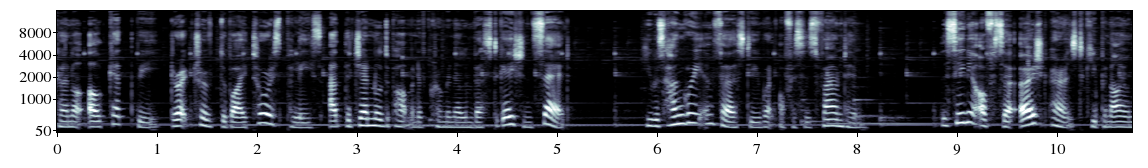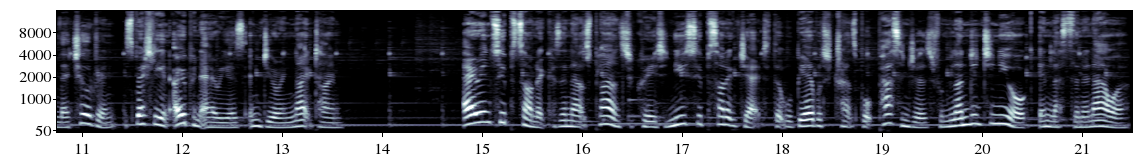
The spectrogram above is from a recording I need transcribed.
Colonel Al Ketbi, Director of Dubai Tourist Police at the General Department of Criminal Investigation, said. He was hungry and thirsty when officers found him. The senior officer urged parents to keep an eye on their children, especially in open areas and during nighttime. Aerion Supersonic has announced plans to create a new supersonic jet that will be able to transport passengers from London to New York in less than an hour.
